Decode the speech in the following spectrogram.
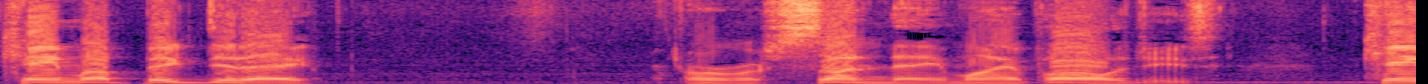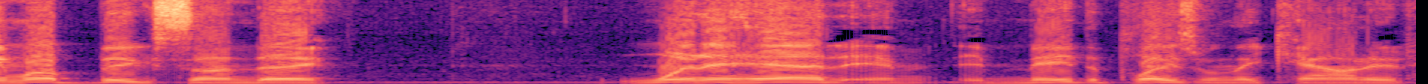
came up big today or Sunday, my apologies. Came up big Sunday, went ahead and, made the plays when they counted,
